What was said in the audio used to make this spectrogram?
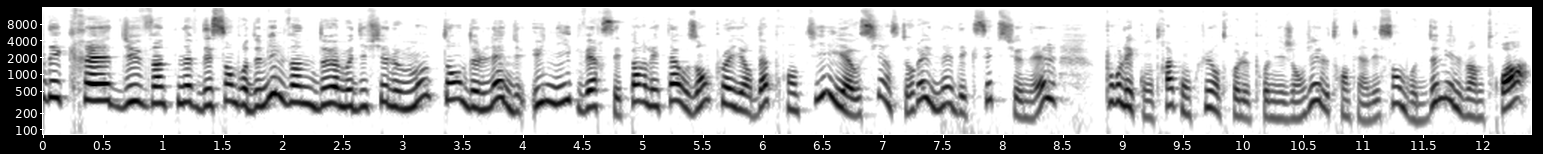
Un décret du 29 décembre 2022 a modifié le montant de l'aide unique versée par l'État aux employeurs d'apprentis et a aussi instauré une aide exceptionnelle pour les contrats conclus entre le 1er janvier et le 31 décembre 2023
